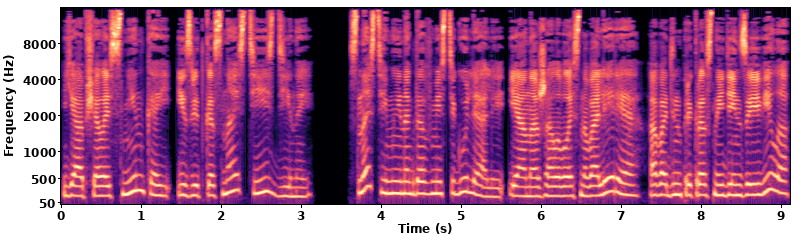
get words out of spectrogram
Я общалась с Нинкой, изредка с Настей и с Диной. С Настей мы иногда вместе гуляли, и она жаловалась на Валерия, а в один прекрасный день заявила,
